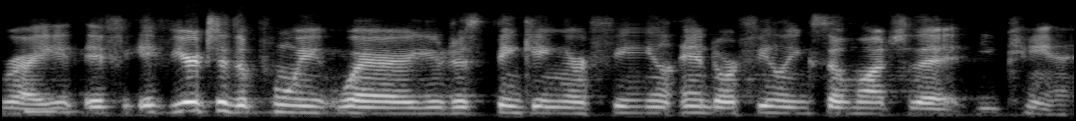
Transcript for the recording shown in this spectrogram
right mm-hmm. if if you're to the point where you're just thinking or feel and or feeling so much that you can't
